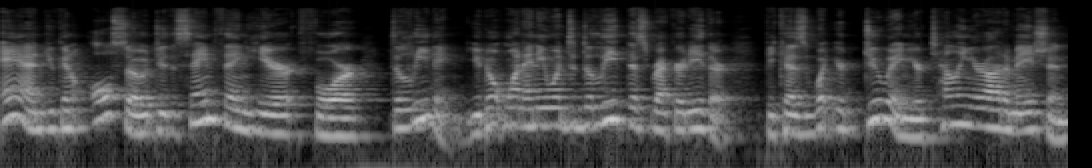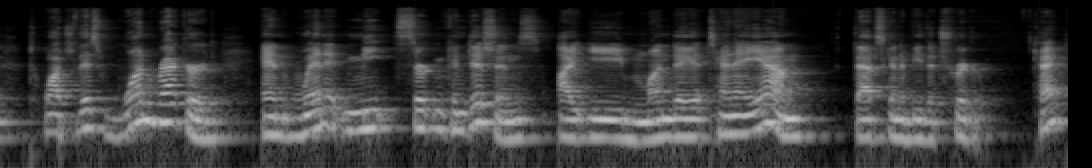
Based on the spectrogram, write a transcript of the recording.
and you can also do the same thing here for deleting. You don't want anyone to delete this record either because what you're doing, you're telling your automation to watch this one record and when it meets certain conditions, i.e. Monday at 10 a.m., that's gonna be the trigger, okay?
